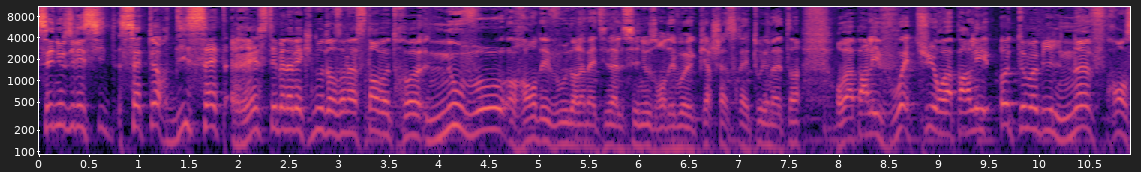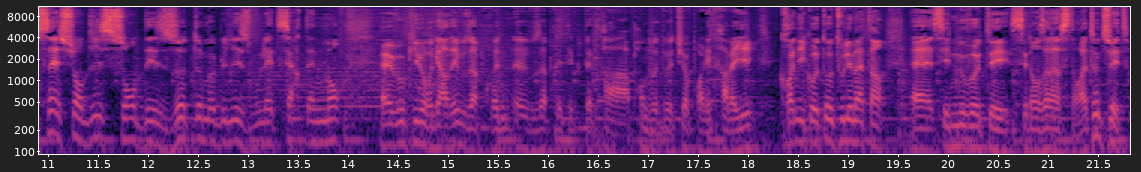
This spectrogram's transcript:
C'est News, il est 7h17. Restez bien avec nous dans un instant. Votre nouveau rendez-vous dans la matinale CNews. Rendez-vous avec Pierre Chasseret tous les matins. On va parler voiture, on va parler automobile. 9 Français sur 10 sont des automobilistes. Vous l'êtes certainement. Euh, Vous qui nous regardez, vous, euh, vous apprêtez peut-être à prendre votre voiture pour aller travailler. Chronique auto tous les matins. Euh, C'est une nouveauté. C'est dans un instant. À tout de suite.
